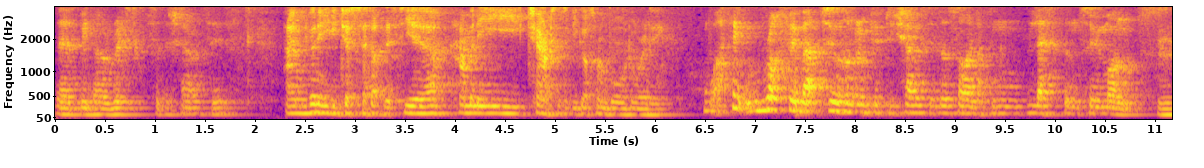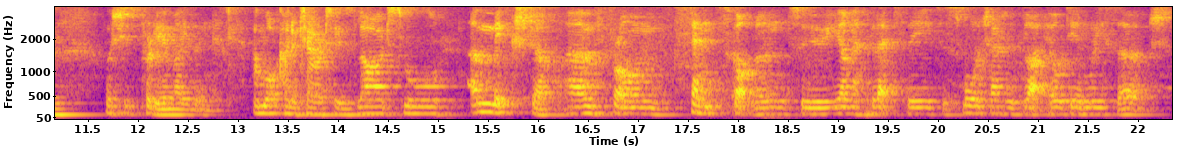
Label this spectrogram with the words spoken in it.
there'd be no risk to the charities. And you've only just set up this year. How many charities have you got on board already? Well, I think roughly about 250 charities are signed up in less than two months, mm. which is pretty amazing. And what kind of charities? Large, small? A mixture, um, from Sense Scotland to Young Epilepsy to smaller charities like LDN Research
